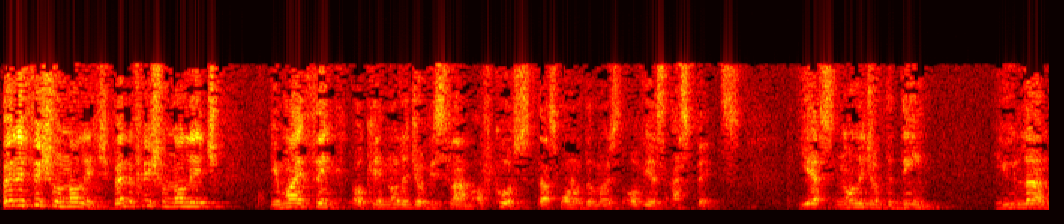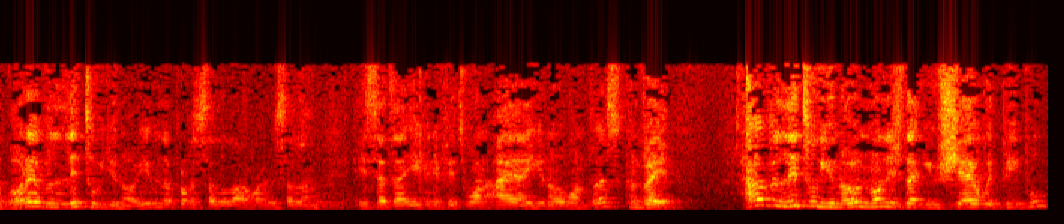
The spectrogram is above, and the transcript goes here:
Beneficial knowledge. Beneficial knowledge, you might think, okay, knowledge of Islam. Of course, that's one of the most obvious aspects. Yes, knowledge of the deen. You learn whatever little you know. Even the Prophet ﷺ, he said that even if it's one ayah, you know, one verse, convey it. However little you know, knowledge that you share with people,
